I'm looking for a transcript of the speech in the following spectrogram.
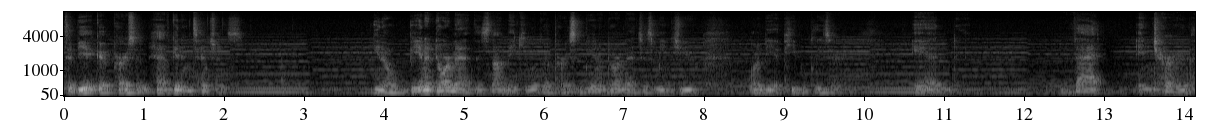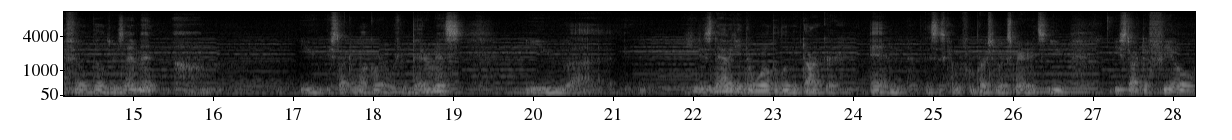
to be a good person, have good intentions you know, being a doormat does not make you a good person. Being a doormat just means you want to be a people pleaser. And that, in turn, I feel builds resentment. Um, you, you start to walk around with bitterness. You, uh, you just navigate the world a little bit darker. And this is coming from personal experience. You, you start to feel,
